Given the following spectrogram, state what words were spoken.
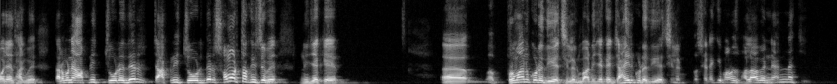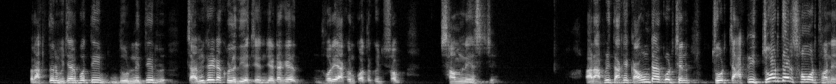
বজায় থাকবে। তার মানে আপনি চোরেদের, চাকরি চোরদের সমর্থক হিসেবে নিজেকে প্রমাণ করে দিয়েছিলেন বা নিজেকে জাহির করে দিয়েছিলেন। তো সেটা কি মানুষ ভালোভাবে নেন নাকি? প্রাক্তন বিচারপতি দুর্নীতির চাবিকারিটা খুলে দিয়েছেন, যেটাকে ধরে এখন কত কিছু সব সামনে এসছে। আর আপনি তাকে কাউন্টার করছেন, চোর, চাকরি চোরদের সমর্থনে,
